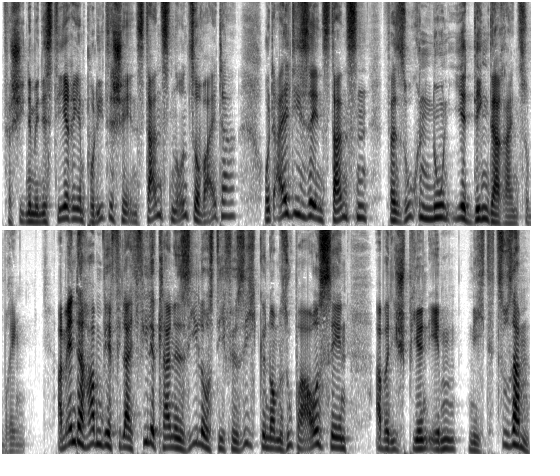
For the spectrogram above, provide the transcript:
verschiedene Ministerien, politische Instanzen und so weiter. Und all diese Instanzen versuchen nun ihr Ding da reinzubringen. Am Ende haben wir vielleicht viele kleine Silos, die für sich genommen super aussehen, aber die spielen eben nicht zusammen.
